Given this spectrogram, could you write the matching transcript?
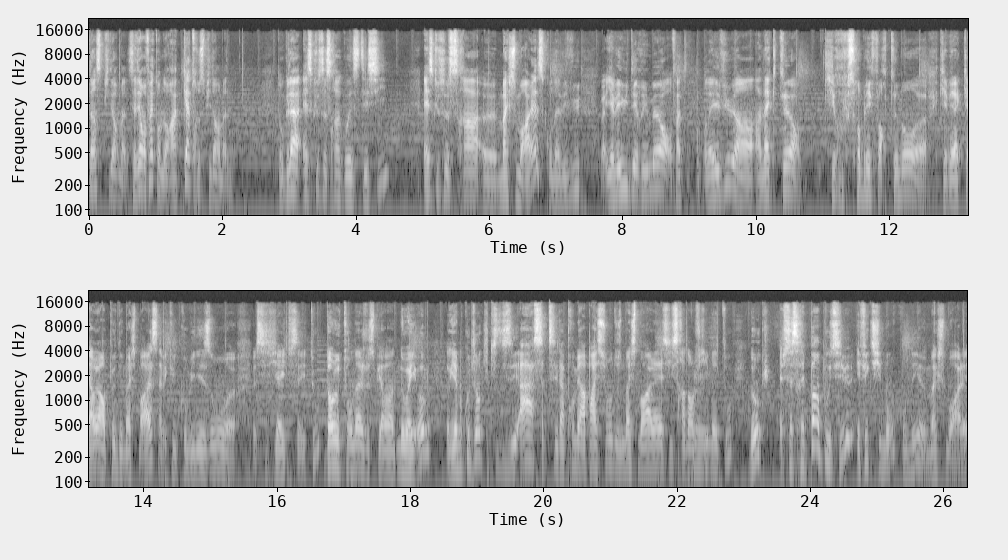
d'un Spider-Man. C'est-à-dire en fait on aura 4 Spider-Man. Donc là, est-ce que ce sera Gwen Stacy? Est-ce que ce sera euh, Miles Morales qu'on avait vu? Bah, Il y avait eu des rumeurs, en fait, on avait vu un, un acteur qui ressemblait fortement, euh, qui avait la carrure un peu de Miles Morales avec une combinaison euh, CGI, tout ça et tout, dans le tournage de Spider-Man No Way Home. Donc il y a beaucoup de gens qui, qui se disaient Ah, c'est la première apparition de Miles Morales, il sera dans le Mhm. film et tout. Donc, ce serait pas impossible, effectivement, qu'on ait euh, Miles Morales.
